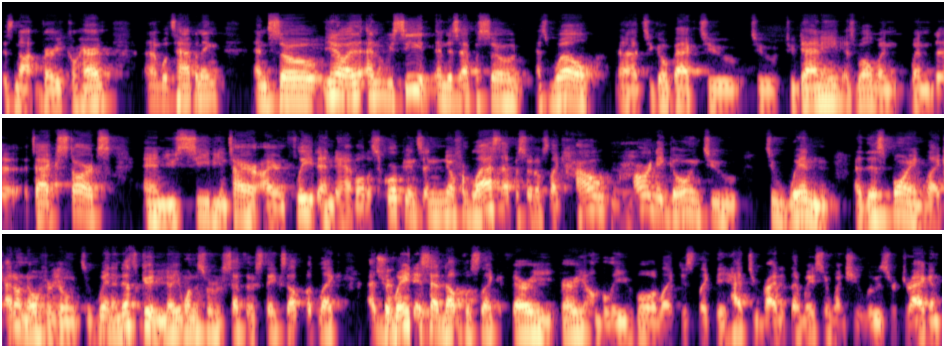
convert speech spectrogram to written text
is not very coherent uh, what's happening. And so you know, and, and we see it in this episode as well. Uh, to go back to to to Dany as well when when the attack starts and you see the entire Iron Fleet and they have all the Scorpions and you know from last episode I was like how Mhm. how are they going to to win at this point like I don't know if they're going to win and that's good you know you want to sort of set those stakes up but like uh, Sure. the way they set it up was like very very unbelievable like just like they had to write it that way so when she loses her dragon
